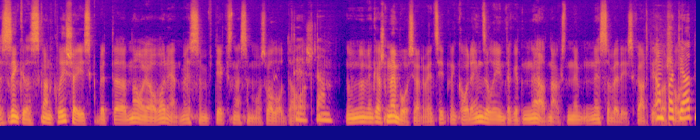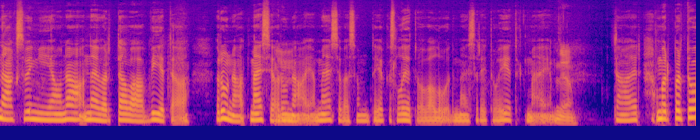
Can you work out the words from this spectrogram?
es zinu, ka tas skan klišejiski, bet uh, nav jau varianti. Mēs esam tie, kas nesam mūsu valodu tālāk. Nu, nu, vienkārši nebūs jau neviens cits, ne kaut kāda enzelīna tagad neatnāks, ne, nesavedīs kārtībā. Un pat ja atnāks, viņi jau nav, nevar tavā vietā runāt. Mēs jau runājam, mēs jau esam tie, kas lieto valodu, mēs arī to ietekmējam. Jā. Tā ir. Un par, par to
